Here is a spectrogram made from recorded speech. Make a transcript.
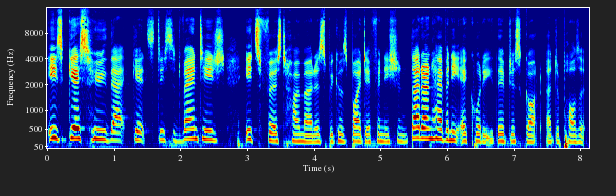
is guess who that gets disadvantaged? It's first homeowners because by definition they don't have any equity. They've just got a deposit.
